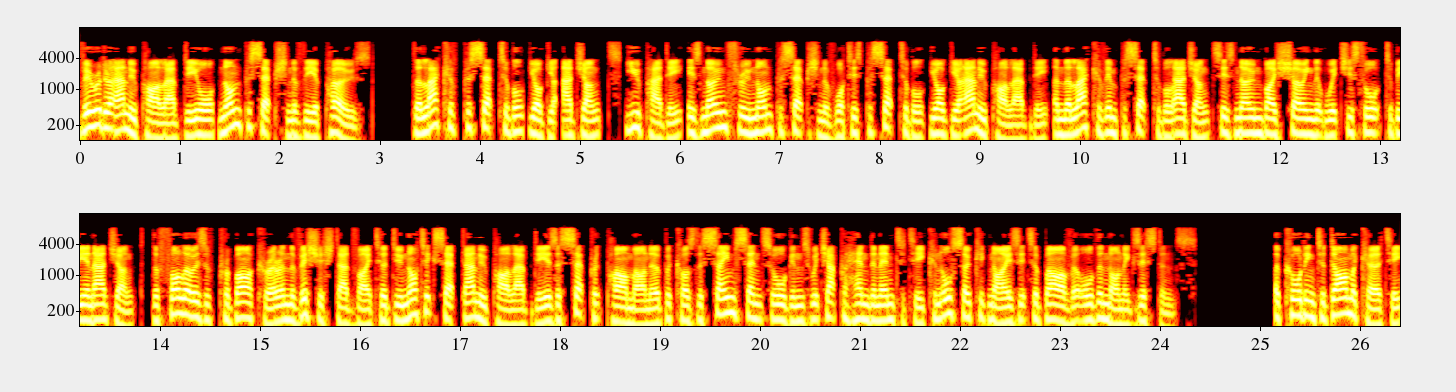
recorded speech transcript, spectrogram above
viruddha anupalabdhi or non-perception of the opposed. The lack of perceptible yogya adjuncts is known through non-perception of what is perceptible yogya and the lack of imperceptible adjuncts is known by showing that which is thought to be an adjunct. The followers of Prabhakara and the Vishishtadvaita do not accept anupalabdhi as a separate pramana because the same sense organs which apprehend an entity can also cognize its abhava or the non-existence. According to Dharmakirti,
